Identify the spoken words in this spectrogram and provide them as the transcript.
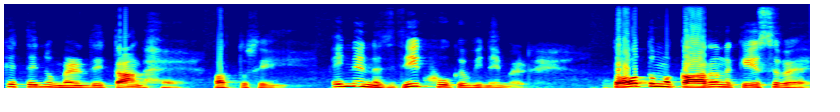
ਕਿ ਤੈਨੂੰ ਮਿਲਣ ਦੀ ਤਾਂਗ ਹੈ, ਪਰ ਤੁਸੀਂ ਇੰਨੇ ਨਜ਼ਦੀਕ ਹੋ ਕੇ ਵੀ ਨਹੀਂ ਮਿਲ ਰਹੇ। ਤੋ ਤੁਮ ਕਾਰਨ ਕੇਸਵੈ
